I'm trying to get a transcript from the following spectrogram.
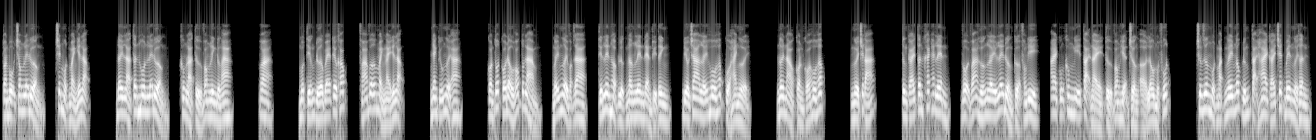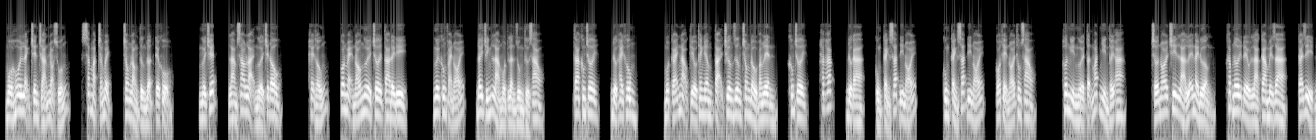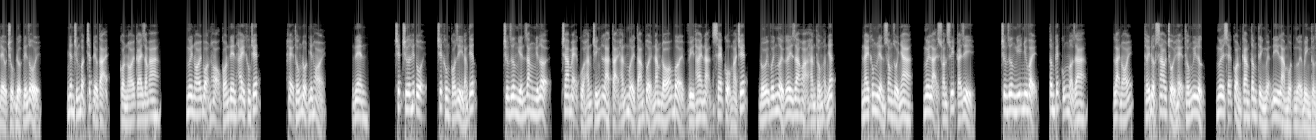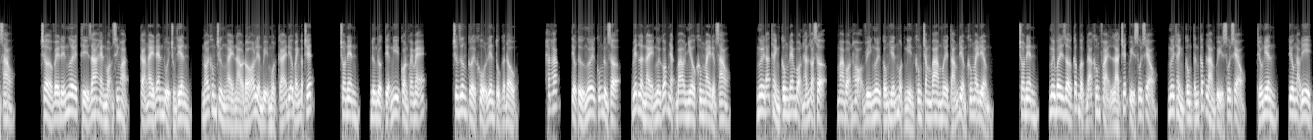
Toàn bộ trong lễ đường, chết một mảnh yên lặng. Đây là tân hôn lễ đường, không là tử vong linh đường a. Hoa. Một tiếng đứa bé kêu khóc, phá vỡ mảnh này yên lặng. Nhanh cứu người a còn tốt có đầu góc tốt làm, mấy người vọt ra, tiến lên hợp lực nâng lên đèn thủy tinh, điều tra lấy hô hấp của hai người. Nơi nào còn có hô hấp? Người chết á. Từng cái tân khách hét lên, vội vã hướng lấy lễ đường cửa phóng đi, ai cũng không nghĩ tại này tử vong hiện trường ở lâu một phút. Trương dương một mặt ngây ngốc đứng tại hai cái chết bên người thân, mồ hôi lạnh trên trán nhỏ xuống, sắc mặt trắng bệnh, trong lòng từng đợt kêu khổ. Người chết, làm sao lại người chết đâu? Hệ thống, con mẹ nó ngươi chơi ta đây đi. Ngươi không phải nói, đây chính là một lần dùng thử sao? Ta không chơi, được hay không? Một cái ngạo kiều thanh âm tại trương dương trong đầu vang lên, không chơi, hắc hắc, được à cùng cảnh sát đi nói. Cùng cảnh sát đi nói, có thể nói thông sao? Hơn nghìn người tận mắt nhìn thấy a. Chớ nói chi là lễ này đường, khắp nơi đều là camera, cái gì đều chụp được đến rồi. Nhân chứng vật chất đều tại, còn nói cái dám a. Ngươi nói bọn họ có nên hay không chết? Hệ thống đột nhiên hỏi. Nên. Chết chưa hết tội, chết không có gì đáng tiếc. Trương dương nghiến răng nghiến lợi, cha mẹ của hắn chính là tại hắn mười tám tuổi năm đó bởi vì tai nạn xe cộ mà chết, đối với người gây ra họa hắn thống hận nhất nay không liền xong rồi nha, ngươi lại xoắn suýt cái gì? Trương dương nghĩ như vậy, tâm kết cũng mở ra. Lại nói, thấy được sao trổi hệ thống uy lực, ngươi sẽ còn cam tâm tình nguyện đi làm một người bình thường sao? Trở về đến ngươi thì ra hèn mọn sinh hoạt, cả ngày đen đuổi trùng thiên, nói không chừng ngày nào đó liền bị một cái đĩa bánh đập chết. Cho nên, đừng được tiện nghi còn khoe mẽ. Trương dương cười khổ liên tục gật đầu. Hắc hắc, tiểu tử ngươi cũng đừng sợ, biết lần này ngươi góp nhặt bao nhiêu không may điểm sao? Ngươi đã thành công đem bọn hắn dọa sợ, mà bọn họ vì ngươi cống hiến một nghìn không trăm ba mươi tám điểm không may điểm cho nên, ngươi bây giờ cấp bậc đã không phải là chết quỷ xui xẻo, ngươi thành công tấn cấp làm quỷ xui xẻo, thiếu niên, tiêu ngạo đi.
